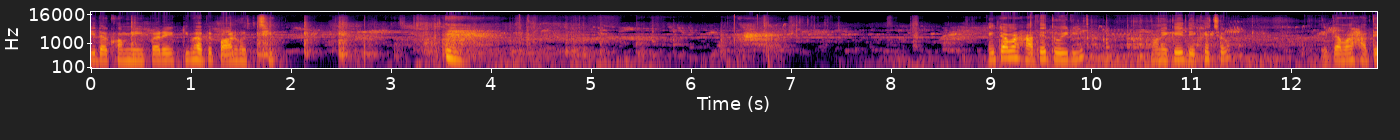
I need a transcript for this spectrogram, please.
এই দেখো আমি এই পারে কীভাবে পার হচ্ছি। এটা আমার হাতে তৈরি, অনেকেই দেখেছ। এটা আমার হাতে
